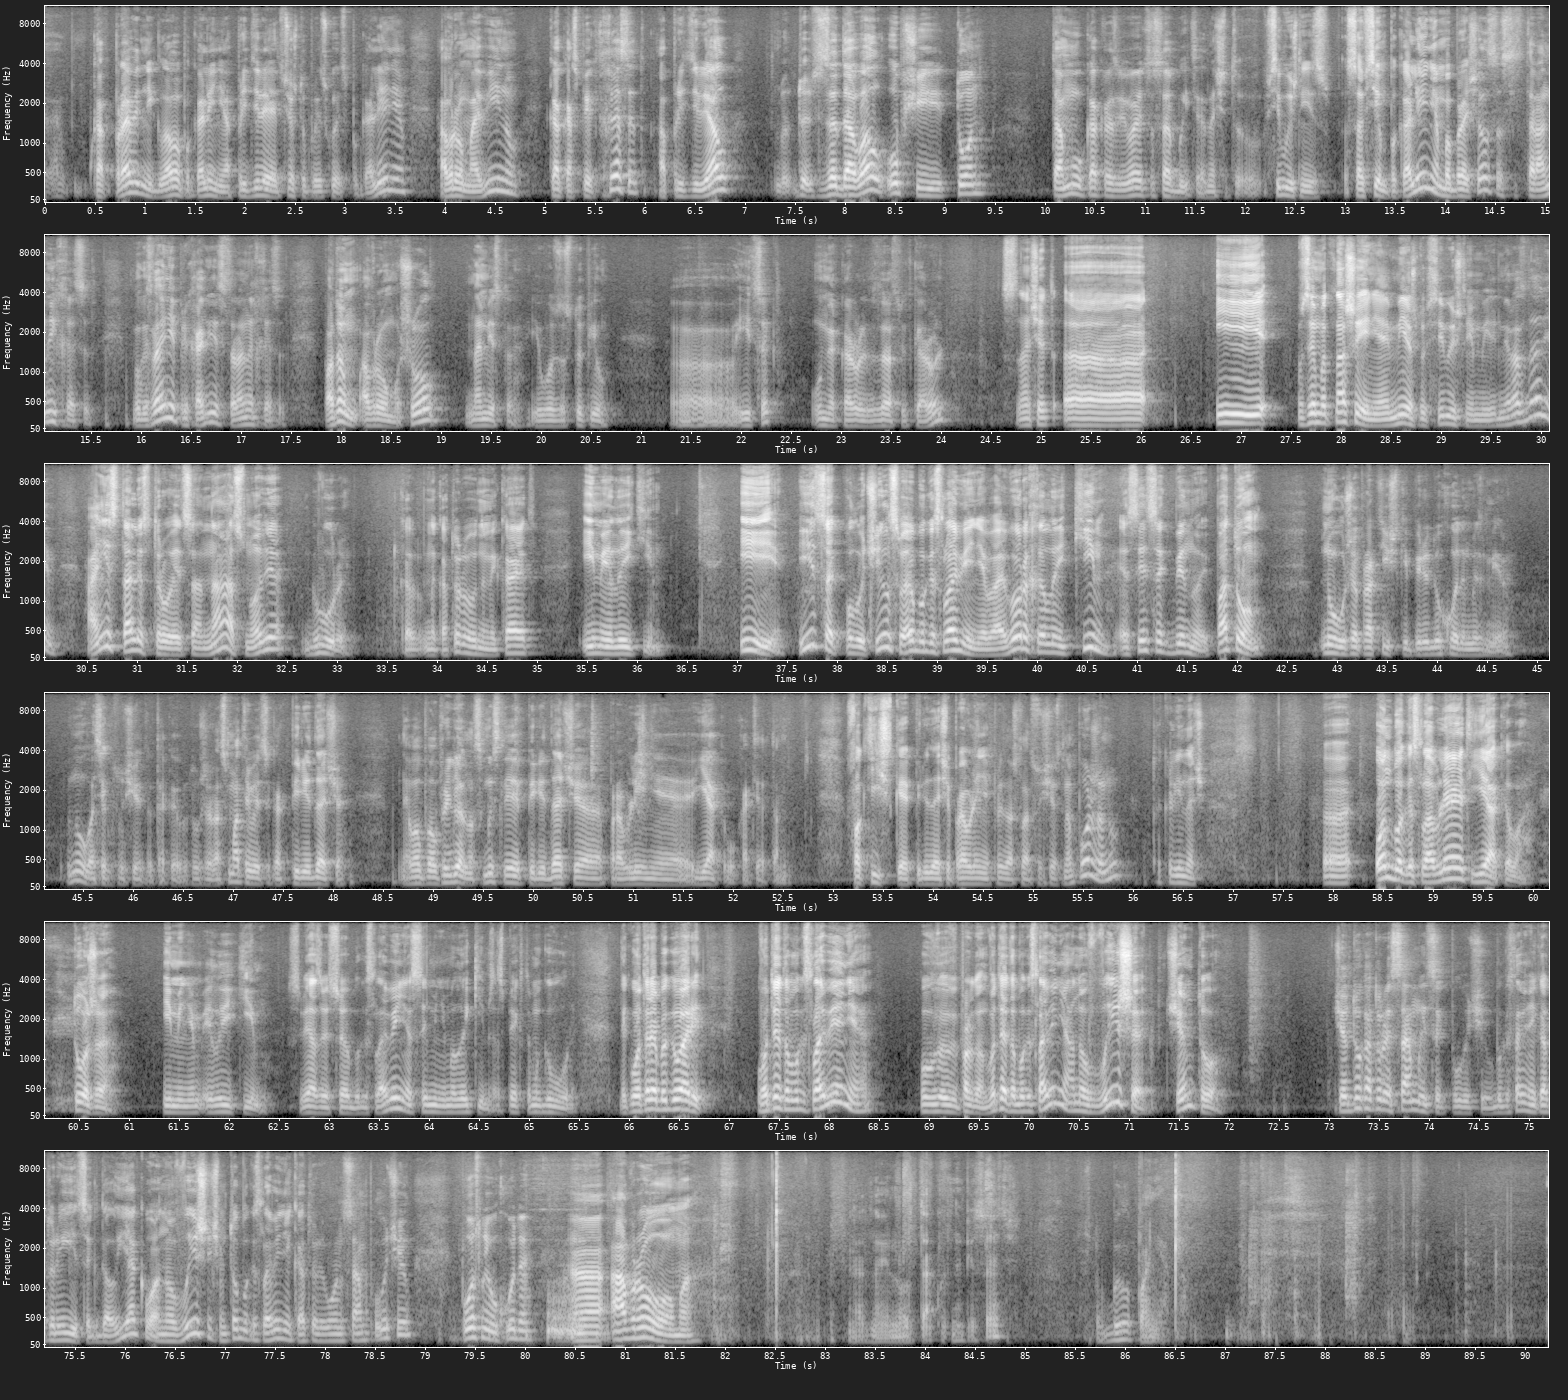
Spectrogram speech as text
как праведник, глава поколения определяет все, что происходит с поколением. Авром Авину, как аспект Хесед, определял, то есть задавал общий тон тому, как развиваются события. Значит, Всевышний со всем поколением обращался со стороны Хесед. Благословения приходили со стороны Хесед. Потом Авром ушел, на место его заступил э, Ицек, умер король, здравствует король. Значит, э, и взаимоотношения между Всевышним и мирозданием, они стали строиться на основе гвуры, на которую намекает имя Лейким. И Ицак получил свое благословение. Вайворах Лейким эс Ицак Биной. Потом, ну, уже практически перед уходом из мира, ну, во всяком случае, это такая вот уже рассматривается как передача, в определенном смысле передача правления Якову, хотя там фактическая передача правления произошла существенно позже, ну, так или иначе. Э, он благословляет Якова, тоже именем Илайким, связывает свое благословение с именем Илайким, с аспектом Гвуры. Так вот, Рэбе говорит, вот это благословение, пардон, вот это благословение, оно выше, чем то, чем то, которое сам Ицек получил. Благословение, которое Ицек дал Якову, оно выше, чем то благословение, которое он сам получил после ухода э, Аврома. Надо, наверное, вот так вот написать, чтобы было понятно.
